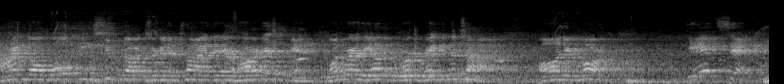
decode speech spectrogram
I know both these super dogs are going to try their hardest, and one way or the other, we're breaking the tie. On your mark, get set.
